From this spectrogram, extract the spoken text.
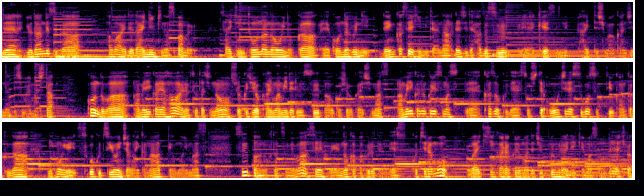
で余談ですがハワイで大人気のスパム最近盗難が多いのか、えー、こんな風に電化製品みたいなレジで外す、えー、ケースに入ってしまう感じになってしまいました。今度はアメリカやハワイの人たちの食事を垣間見れるスーパーをご紹介します。アメリカのクリスマスって家族でそしてお家で過ごすっていう感覚が日本よりすごく強いんじゃないかなって思います。スーパーの2つ目は政府へのカパフル店です。こちらもワイキキから車で10分ぐらいで行けますので比較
